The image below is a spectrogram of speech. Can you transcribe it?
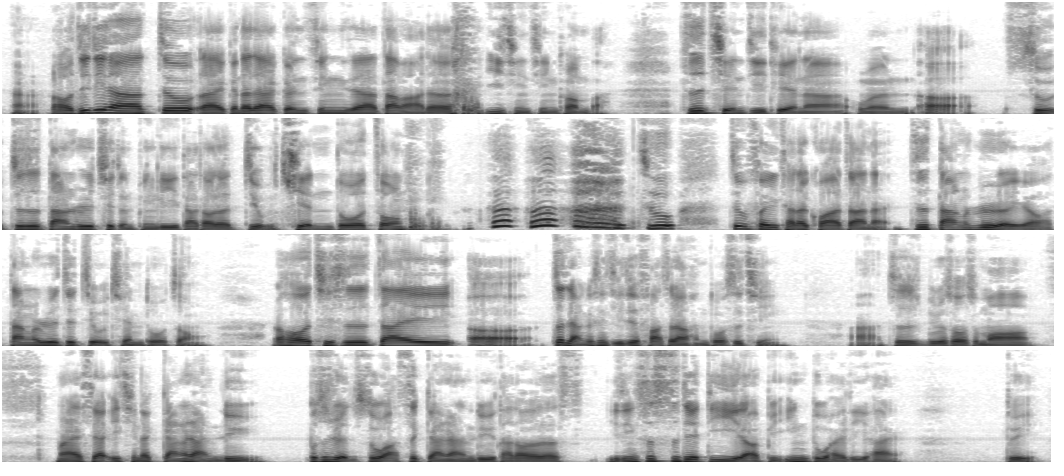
啊，然后最近呢，就来跟大家更新一下大马的疫情情况吧。之前几天呢，我们呃数就是当日确诊病例达到了九千多宗，就就非常的夸张了。这是当日而已哦，当日就九千多宗。然后其实，在呃这两个星期就发生了很多事情啊，就是比如说什么。马来西亚疫情的感染率不是人数啊，是感染率达到了已经是世界第一了，比印度还厉害。对，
